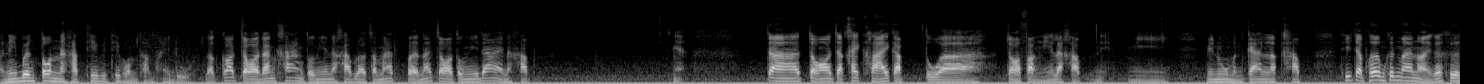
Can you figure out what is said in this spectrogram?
อันนี้เบื้องต้นนะครับที่ที่ผมทำให้ดู แล้วก็จอด้านข้างตรงนี้นะครับ เราสามารถเปิดหน้าจอตรงนี้ได้นะครับ เนี่ยจะจอจะคล้าย ๆกับตัว จอฝั่งนี้แหละครับเนี่ยมีเมนูเหมือนกันแล้วครับ ที่จะเพิ่มขึ้นมาหน่อยก็คือ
